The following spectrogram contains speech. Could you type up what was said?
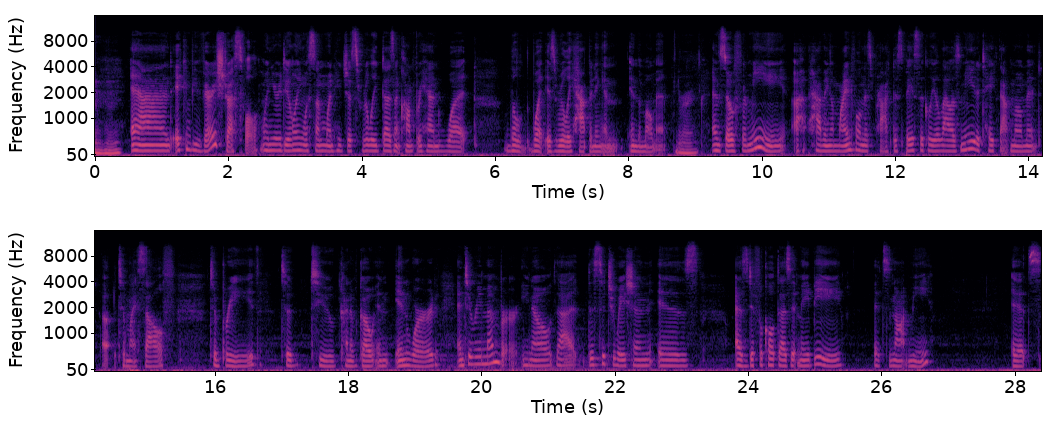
Mm-hmm. and it can be very stressful when you're dealing with someone who just really doesn't comprehend what the what is really happening in in the moment. Right. And so for me uh, having a mindfulness practice basically allows me to take that moment uh, to myself to breathe, to to kind of go in inward and to remember, you know, that this situation is as difficult as it may be, it's not me. It's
